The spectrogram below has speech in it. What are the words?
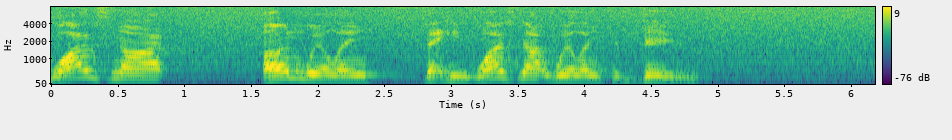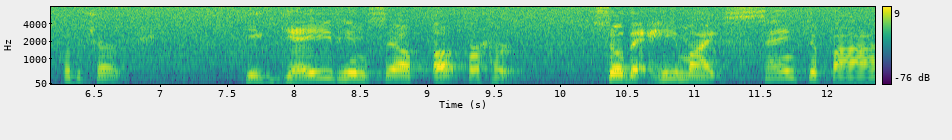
was not unwilling, that he was not willing to do for the church. He gave himself up for her so that he might sanctify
